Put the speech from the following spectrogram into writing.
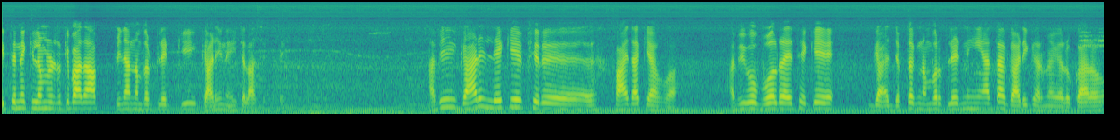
इतने किलोमीटर के बाद आप बिना नंबर प्लेट की गाड़ी नहीं चला सकते। अभी गाड़ी लेके फिर फ़ायदा क्या हुआ? अभी वो बोल रहे थे कि जब तक नंबर प्लेट नहीं आता, गाड़ी घर में रुका रहो।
